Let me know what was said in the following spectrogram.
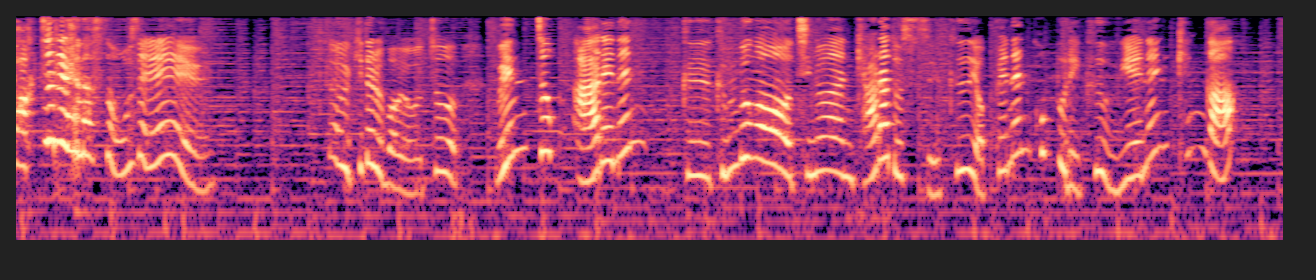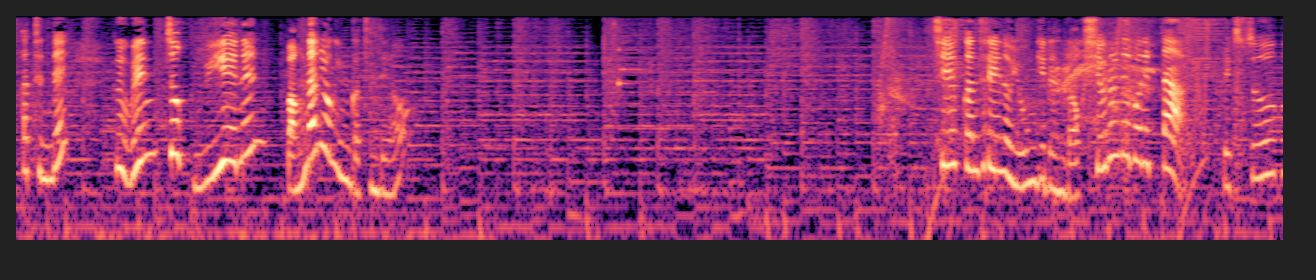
박제를 해놨어 옷에. 어, 기다려봐요. 저 왼쪽 아래는 그 금붕어 진화한 갸라도스 그 옆에는 코뿔이 그 위에는 캔가 같은데 그 왼쪽 위에는 망나뇽인 같은데요 체육관 트레이너 용기는 럭시오를 내보냈다 백숙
